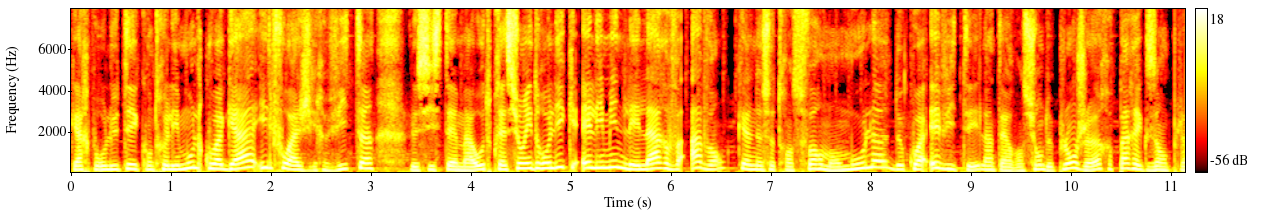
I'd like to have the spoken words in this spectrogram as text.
Car pour lutter contre les moules quagga, il faut agir vite. Le système à haute pression hydraulique élimine les larves avant qu'elles ne se transforment en moules, de quoi éviter l'intervention de plongeurs par exemple.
